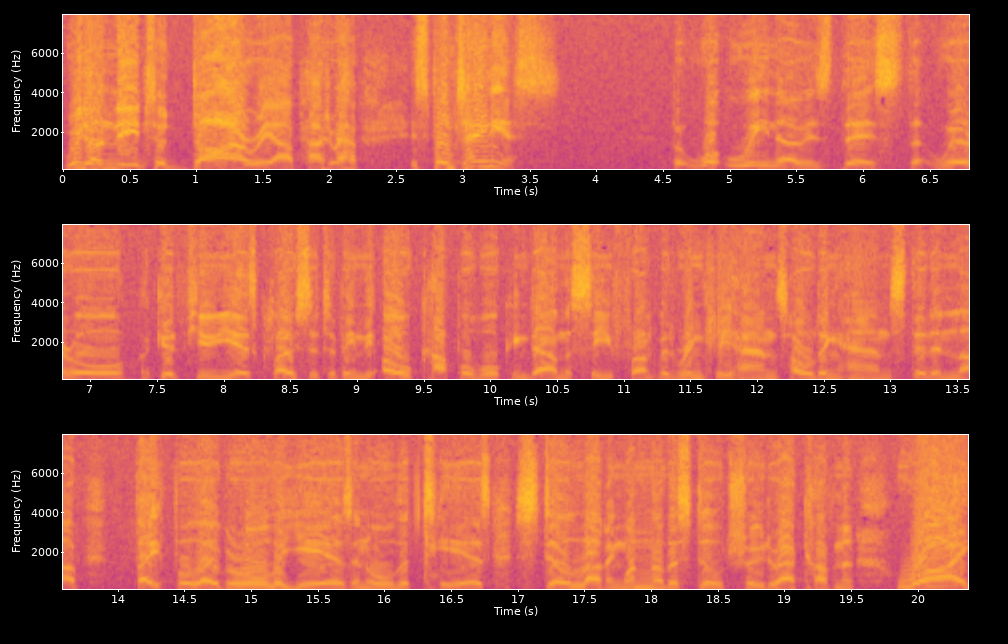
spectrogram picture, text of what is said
We don't need to diary our passion. Have, it's spontaneous. But what we know is this, that we're all a good few years closer to being the old couple walking down the seafront with wrinkly hands, holding hands, still in love, faithful over all the years and all the tears, still loving one another, still true to our covenant. Why?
